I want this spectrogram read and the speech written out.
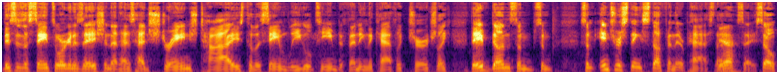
This is a Saints organization that has had strange ties to the same legal team defending the Catholic Church. Like they've done some some some interesting stuff in their past, I Yeah. would say. So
